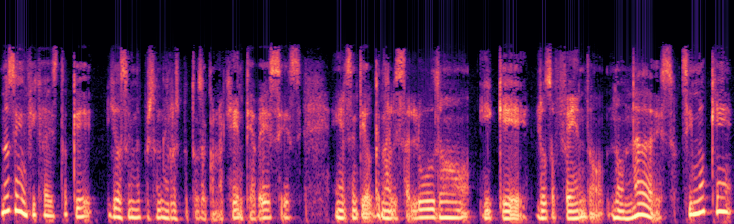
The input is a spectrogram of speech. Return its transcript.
No significa esto que yo soy una persona irrespetuosa con la gente a veces, en el sentido que no les saludo y que los ofendo, no, nada de eso, sino que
